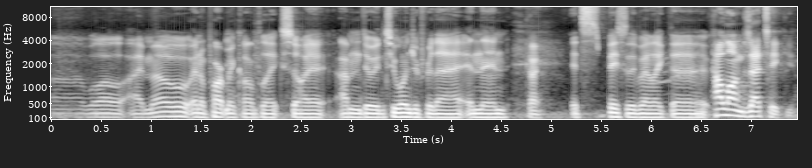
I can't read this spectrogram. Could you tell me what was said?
Uh, well, I mow an apartment complex, so I, I'm doing 200 for that, and then okay. it's basically by like the. How long does that take you?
